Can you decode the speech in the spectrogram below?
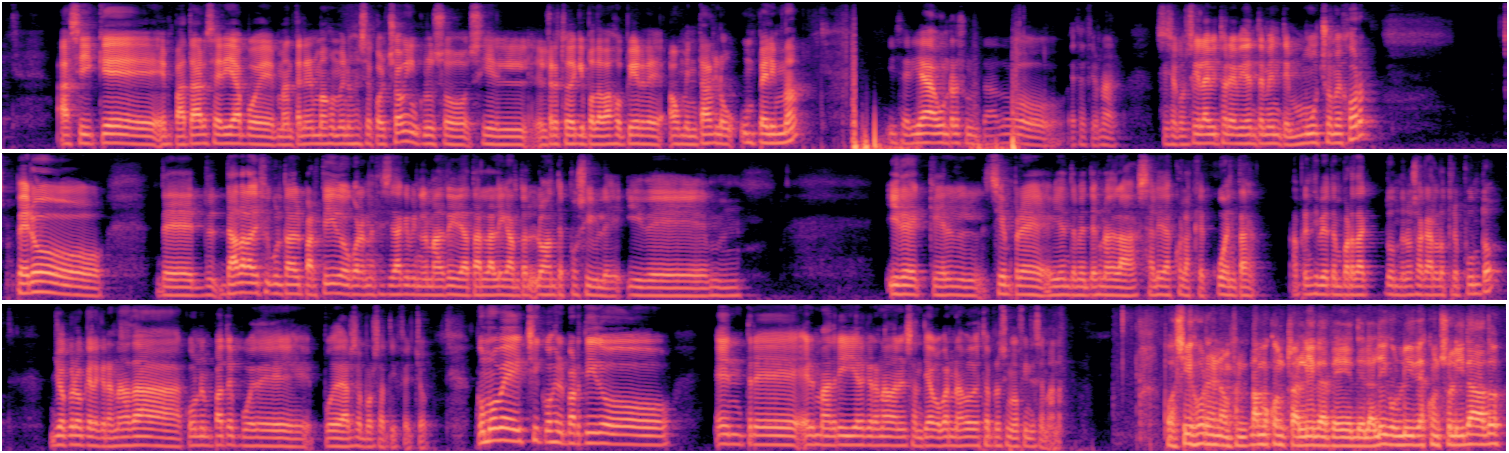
Así que empatar sería pues mantener más o menos ese colchón, incluso si el, resto de equipos de abajo pierde, aumentarlo un pelín más. Y sería un resultado excepcional. Si se consigue la victoria, evidentemente, mucho mejor. Pero dada la dificultad del partido, con la necesidad que viene el Madrid de atar la liga lo antes posible y de y de que él siempre, evidentemente, es una de las salidas con las que cuenta a principio de temporada donde no sacar los tres puntos. Yo creo que el Granada con un empate puede, puede darse por satisfecho. ¿Cómo veis, chicos, el partido entre el Madrid y el Granada en el Santiago Bernabéu este próximo fin de semana? Pues sí, Jorge, nos enfrentamos contra el líder de, la liga, un líder consolidado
